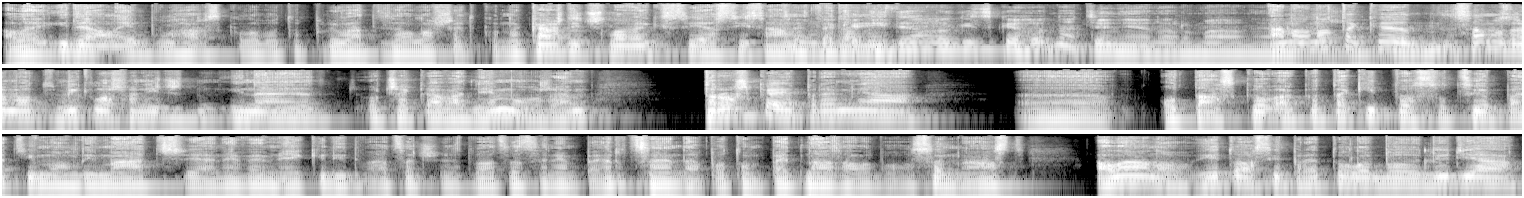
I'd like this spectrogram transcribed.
ale ideálne je Bulharsko, lebo to privatizovalo všetko. No každý človek si asi sám To je také ideologické hodnotenie normálne. Áno, no tak mm-hmm. samozrejme od Mikloša nič iné očakávať nemôžem. Troška je pre mňa e, otázkou, ako takíto sociopati mohli mať, ja neviem, niekedy 26-27% a potom 15 alebo 18. Ale áno, je to asi preto, lebo ľudia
